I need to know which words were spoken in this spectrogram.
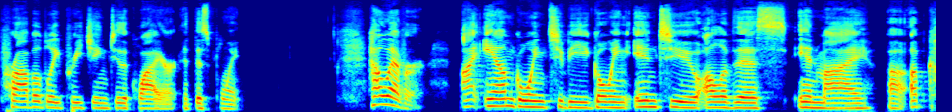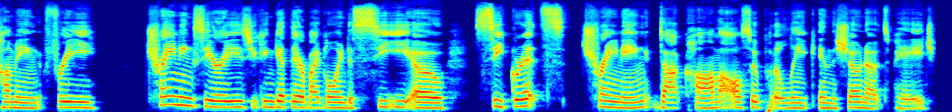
probably preaching to the choir at this point. However, I am going to be going into all of this in my uh, upcoming free training series, you can get there by going to CEO secretstraining.com. I'll also put a link in the show notes page.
